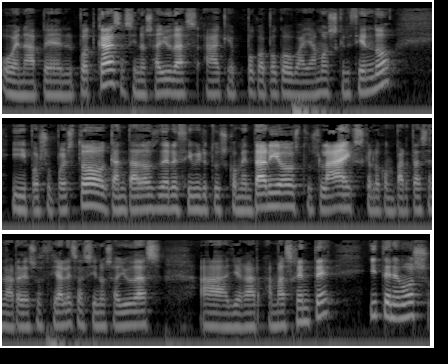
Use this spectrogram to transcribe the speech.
o en Apple Podcast. Así nos ayudas a que poco a poco vayamos creciendo y por supuesto, encantados de recibir tus comentarios, tus likes, que lo compartas en las redes sociales, así nos ayudas a llegar a más gente. Y tenemos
